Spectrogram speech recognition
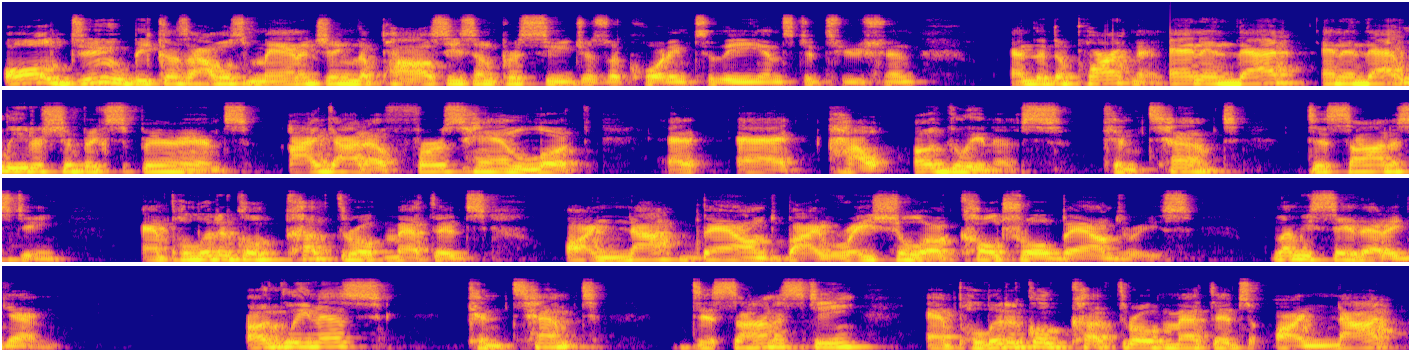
All due because I was managing the policies and procedures according to the institution and the department. And in that and in that leadership experience, I got a firsthand look at, at how ugliness, contempt, dishonesty, and political cutthroat methods are not bound by racial or cultural boundaries. Let me say that again. Ugliness, contempt, dishonesty, and political cutthroat methods are not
